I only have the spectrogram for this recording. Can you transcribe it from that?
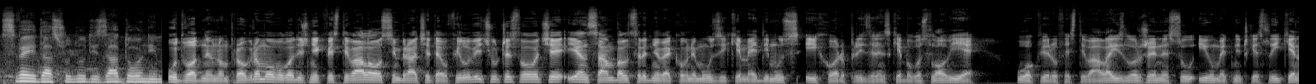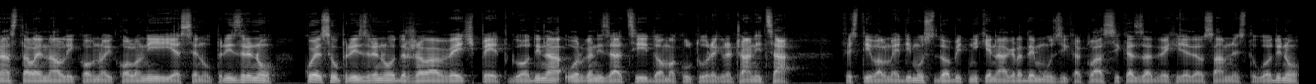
sve i da su ljudi zadovoljni. U dvodnevnom programu ovogodišnjeg festivala osim braće Teofilović učestvovaće i ansambal srednjovekovne muzike Medimus i hor Prizrenske bogoslovije. U okviru festivala izložene su i umetničke slike nastale na likovnoj koloniji Jesen u Prizrenu, koja se u Prizrenu održava već pet godina u organizaciji Doma kulture Gračanica. Festival Medimus dobitnik je nagrade Muzika klasika za 2018. godinu,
